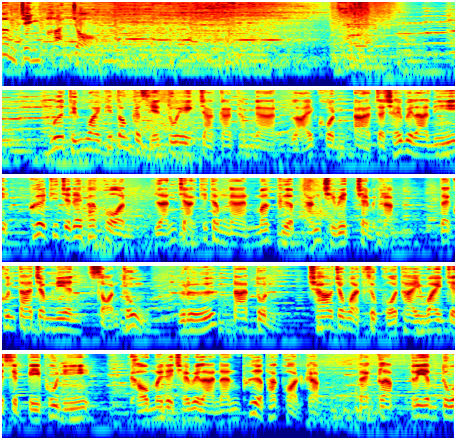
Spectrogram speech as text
รื่องจริงผ่านจอ เมื่อถึงวัยที่ต้องเกษียณตัวเองจากการทำงาน หลายคนอาจจะใช้เวลานี้เพื่อที่จะได้พักผ่อนหลังจากที่ทำงานมาเกือบทั้งชีวิตใช่ไหมครับ แต่คุณตาจำเนียนสอนทุ่ง หรือตาตุ่น ชาวจังหวัดสุขโขทัยวัย 70 ปีผู้นี้ เขาไม่ได้ใช้เวลานั้นเพื่อพักผ่อนครับ แต่กลับเตรียมตัว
